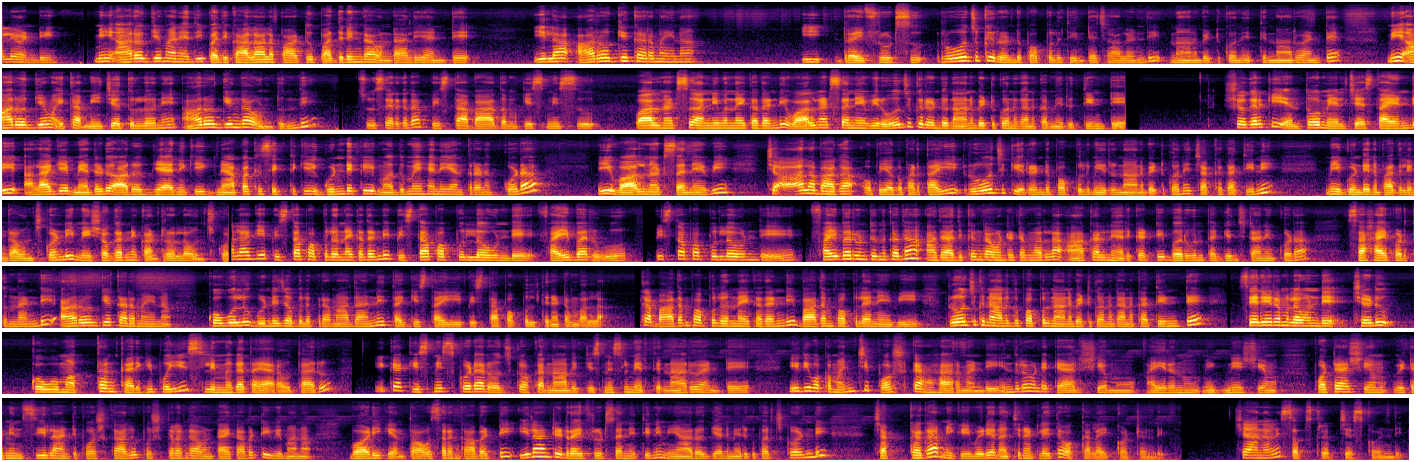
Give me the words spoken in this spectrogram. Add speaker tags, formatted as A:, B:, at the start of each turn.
A: Hello అండి మీ ఆరోగ్యం అనేది పది కాలాల పాటు పదిలంగా ఉండాలి అంటే ఇలా ఆరోగ్యకరమైన ఈ డ్రై ఫ్రూట్స్ రోజుకి రెండు పప్పులు తింటే చాలండి. నానబెట్టుకొని తిన్నారు అంటే మీ ఆరోగ్యం ఇక మీ చేతుల్లోనే ఆరోగ్యంగా ఉంటుంది. చూశారు కదా పిస్తా బాదం కిస్మిస్ వాల్నట్స్ అన్నీ ఉన్నాయి కదండి. వాల్నట్స్ అనేవి రోజుకి రెండు నానబెట్టుకొని కనుక మీరు తింటే షుగర్కి ఎంతో మేలు చేస్తాయండి. అలాగే మెదడు ఆరోగ్యానికి జ్ఞాపక శక్తికి గుండెకి మధుమేహ నియంత్రణకు కూడా ఈ వాల్నట్స్ అనేవి చాలా బాగా ఉపయోగపడతాయి. రోజుకి రెండు పప్పులు మీరు నానబెట్టుకొని చక్కగా తిని మీ గుండెని పదిలంగా ఉంచుకోండి. మీ షుగర్ని కంట్రోల్లో ఉంచుకోండి. అలాగే పిస్తా పప్పులు ఉన్నాయి కదండి. పిస్తా పప్పుల్లో ఉండే ఫైబరు పిస్తా పప్పుల్లో ఉండే ఫైబర్ ఉంటుంది కదా అది అధికంగా ఉండటం వల్ల ఆకలిని అరికట్టి బరువును తగ్గించడానికి కూడా సహాయపడుతుందండి. ఆరోగ్యకరమైన కొవ్వులు గుండె జబ్బుల ప్రమాదాన్ని తగ్గిస్తాయి ఈ పిస్తా పప్పులు తినటం వల్ల. ఇంకా బాదం పప్పులు ఉన్నాయి కదండి. బాదం పప్పులు అనేవి రోజుకు నాలుగు పప్పులు నానబెట్టుకొని కనుక తింటే శరీరంలో ఉండే చెడు కొవ్వు మొత్తం కరిగిపోయి స్లిమ్గా తయారవుతారు. ఇక కిస్మిస్ కూడా రోజుకు ఒక నాలుగు కిస్మిస్లు మీరు తిన్నారు అంటే ఇది ఒక మంచి పోషకాహారం అండి ఇందులో ఉండే calcium iron magnesium potassium vitamin C లాంటి పోషకాలు పుష్కలంగా ఉంటాయి కాబట్టి ఇవి మన బాడీకి ఎంతో అవసరం కాబట్టి ఇలాంటి డ్రై ఫ్రూట్స్ అన్ని తిని మీ ఆరోగ్యాన్ని మెరుగుపరచుకోండి. చక్కగా మీకు ఈ వీడియో నచ్చినట్లయితే ఒక్క లైక్ కొట్టండి. ఛానల్ని సబ్స్క్రైబ్ చేసుకోండి.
